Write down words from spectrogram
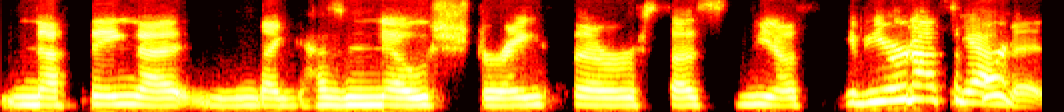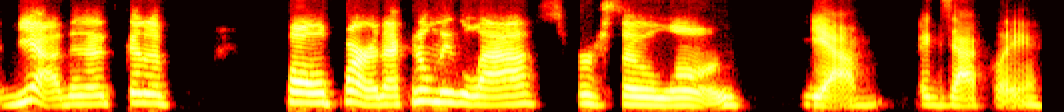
nothing that like has no strength or says you know if you're not supported yeah, yeah then that's gonna fall apart that can only last for so long yeah exactly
